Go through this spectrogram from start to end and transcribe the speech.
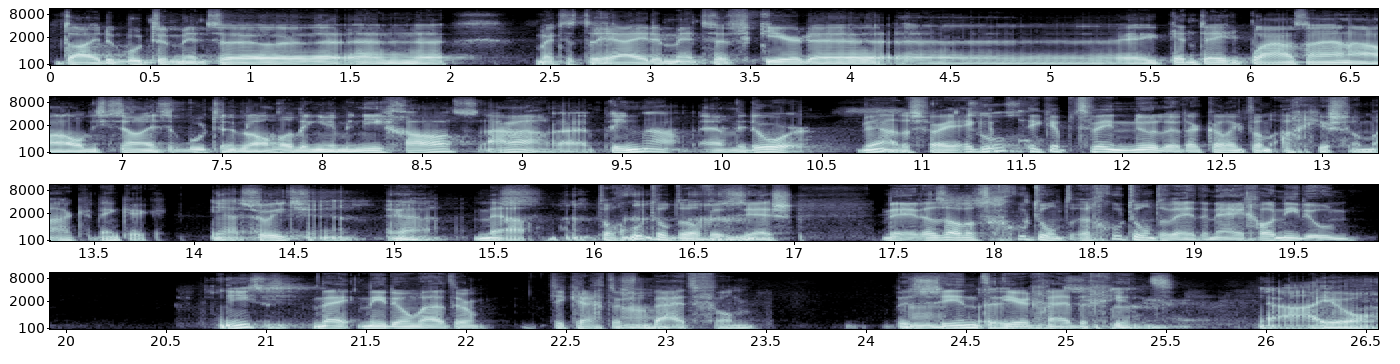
betaal je de boete met, met het rijden met de verkeerde eh kentekenplaten. En nou, al die snelheidsboete en andere dingen hebben we niet gehad. Ja. eh, prima. En weer door. Ja, dat is waar. Ik, heb, ik heb twee nullen, daar kan ik dan achtjes van maken, denk ik. Ja, zoiets. Ja. Ja, nou, toch goed te weten. Zes. Nee, dat is altijd goed om, goed om te weten. Nee, gewoon niet doen. Niet? Nee, niet doen, Wouter. Je krijgt er spijt van. Bezint eer gij begint. Ja, joh.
